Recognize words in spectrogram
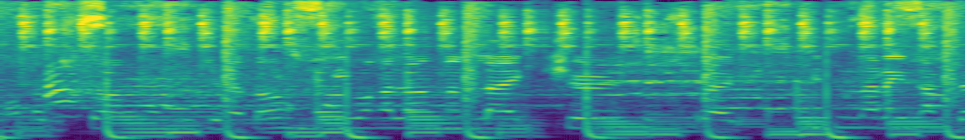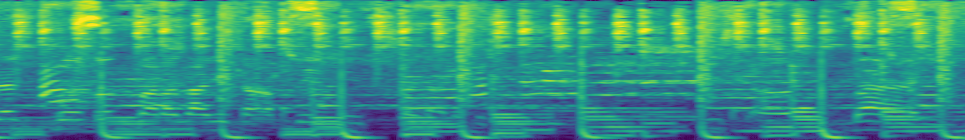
Kung nagustuhan mo ang video na to, iwan ka lang ng like, share, subscribe. Hit na rin ang bell button para lagi ka sa lalabas. Peace out. Bye.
